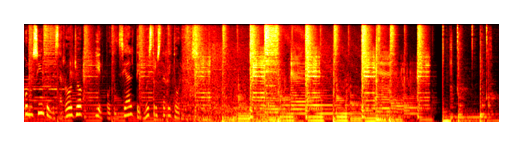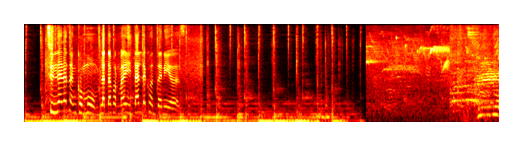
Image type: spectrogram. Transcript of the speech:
conociendo el desarrollo y el potencial de nuestros territorios. Cisneros en Común, plataforma digital de contenidos. Bueno,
